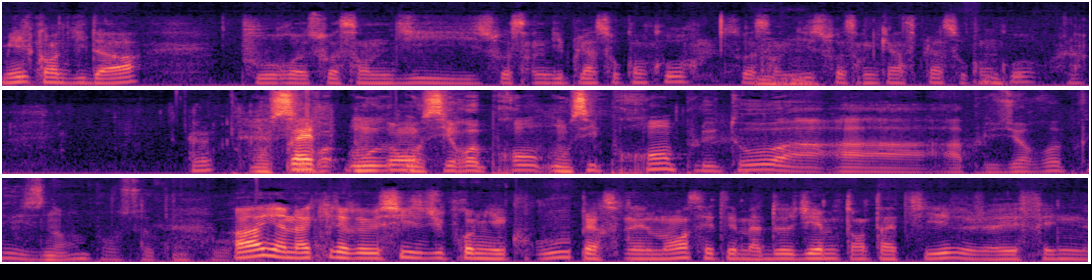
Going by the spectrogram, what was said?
1000 candidats pour euh, 70, 70 places au concours, 70, Mhm. 75 places au concours. Voilà. On s'y Bref, re- on- donc- on s'y reprend, on s'y prend plutôt à, à- à plusieurs reprises, non, pour ce concours? Ah, il y en a qui le réussissent du premier coup. Personnellement, c'était ma deuxième tentative. J'avais fait une,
